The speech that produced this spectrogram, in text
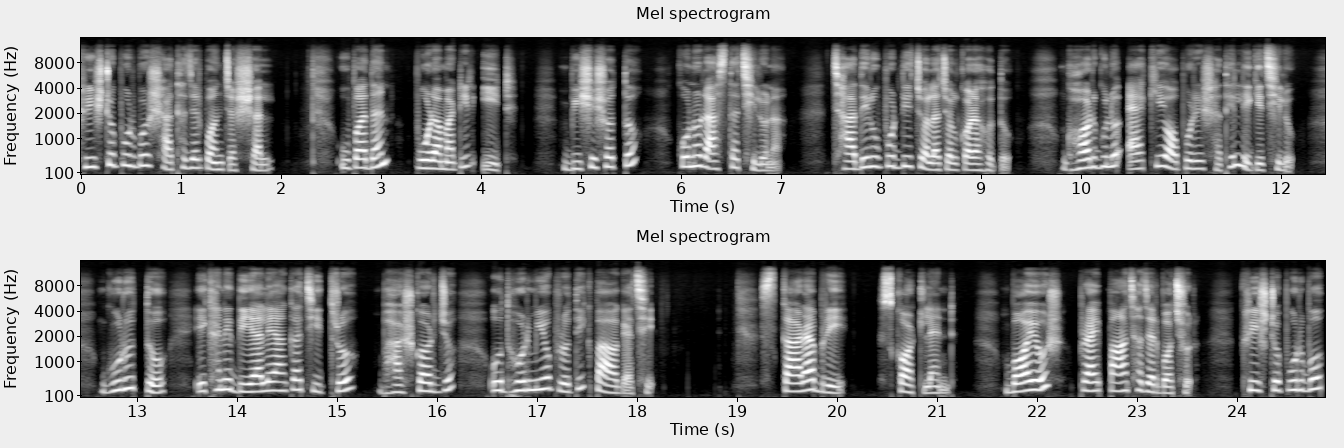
খ্রিস্টপূর্ব সাত হাজার পঞ্চাশ সাল। উপাদান পোড়ামাটির ইট। বিশেষত্ব, কোনো রাস্তা ছিল না। ছাদের উপর দিয়ে চলাচল করা হতো। ঘরগুলো একে অপরের সাথে লেগেছিল। গুরুত্ব, এখানে দেয়ালে আঁকা চিত্র ভাস্কর্য ও ধর্মীয় প্রতীক পাওয়া গেছে। Skara Brae, Scotland. বয়স প্রায় পাঁচ হাজার বছর। খ্রিস্টপূর্ব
